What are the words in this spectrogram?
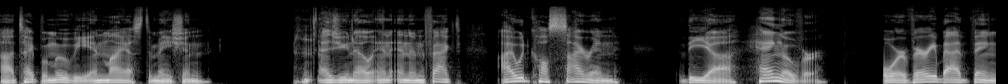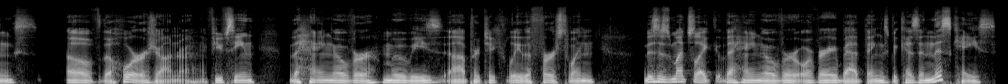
uh, type of movie, in my estimation, as you know. And, and in fact, I would call Siren the uh, hangover or very bad things of the horror genre. If you've seen the Hangover movies, uh, particularly the first one, this is much like the Hangover or Very Bad Things because in this case,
